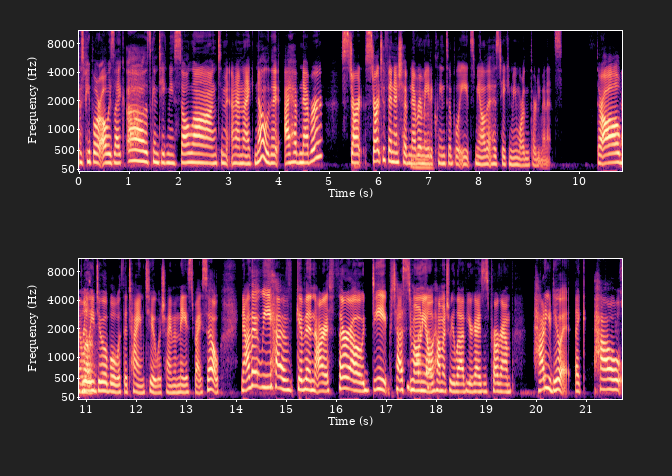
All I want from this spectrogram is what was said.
Because people are always like, "Oh, it's going to take me so long to," and I'm like, "No, that I have never start start to finish have never Yeah. made a Clean Simple Eats meal that has taken me more than 30 minutes." They're all I really doable with the time too, which I'm amazed by. So now that we have given our thorough, deep testimonial of how much we love your guys' program, how do you do it? Like how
